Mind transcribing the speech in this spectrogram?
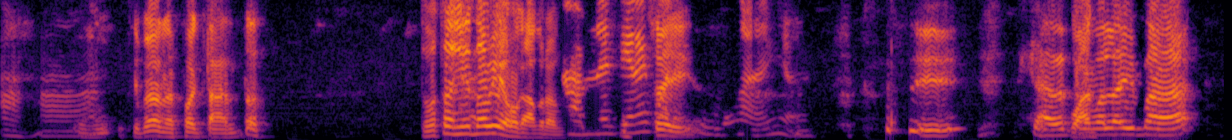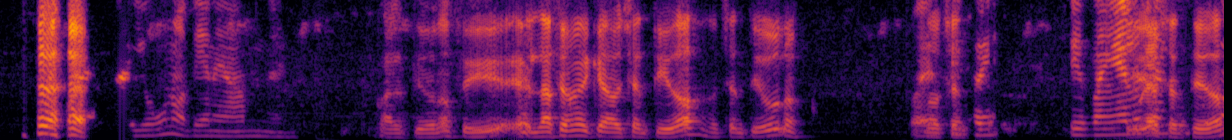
Ajá. Sí, pero no es por tanto. Tú estás siendo viejo, cabrón. Abner tiene Sí. 41 años. Sí. Claro, tenemos la misma edad. 41 tiene Abner. 41, sí. Él nació en el que 82, 81. Pues No, si, ochenta. fue, si fue en el Sí, 82, 82.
